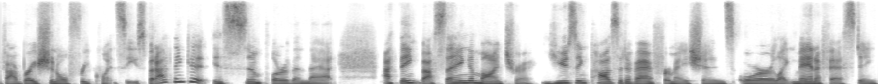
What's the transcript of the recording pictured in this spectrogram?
vibrational frequencies, but I think it is simpler than that. I think by saying a mantra, using positive affirmations, or like manifesting,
